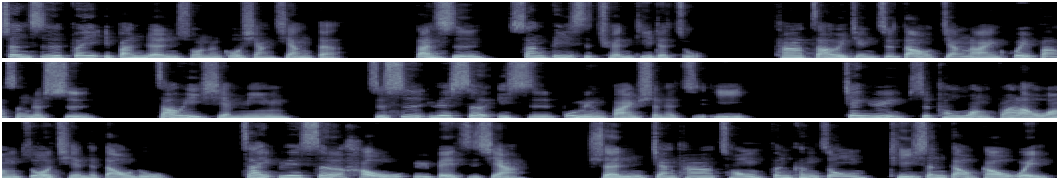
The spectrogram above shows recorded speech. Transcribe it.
甚至非一般人所能够想象的，但是上帝是全地的主。他早已经知道将来会发生的事，早已显明，只是约瑟一时不明白神的旨意。监狱是通往法老王座前的道路，在约瑟毫无预备之下，神将他从粪坑中提升到高位，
